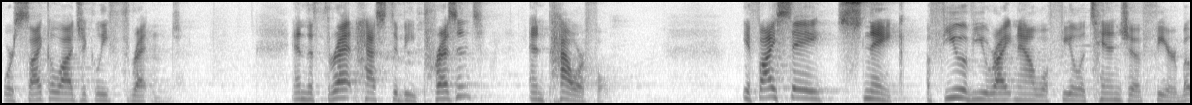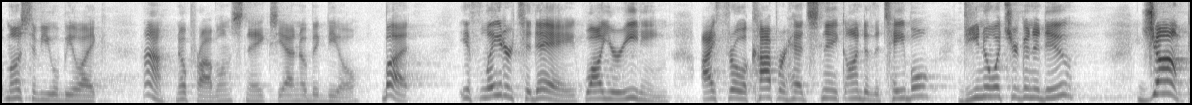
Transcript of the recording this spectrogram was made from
or psychologically threatened and the threat has to be present and powerful. If I say snake, a few of you right now will feel a tinge of fear, but most of you will be like, ah, no problem, snakes, yeah, no big deal. But if later today, while you're eating, I throw a copperhead snake onto the table, do you know what you're going to do? Jump!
